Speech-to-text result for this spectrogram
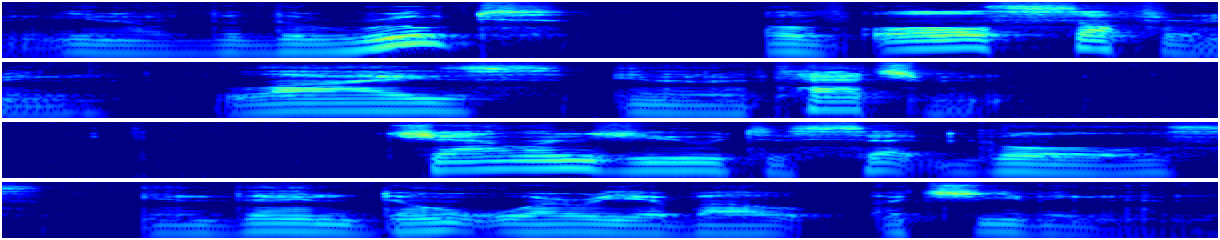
You know, the, the root of all suffering lies in an attachment challenge you to set goals and then don't worry about achieving them.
